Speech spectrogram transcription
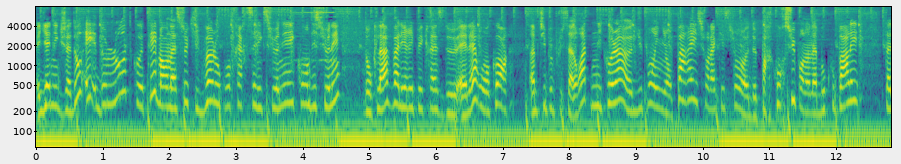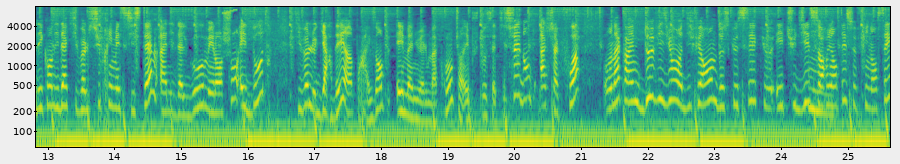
Yannick Jadot. Et de l'autre côté, bah, on a ceux qui veulent au contraire sélectionner, conditionner. Donc là, Valérie Pécresse de LR ou encore un petit peu plus à droite, Nicolas euh, Dupont-Aignan. Pareil sur la question euh, de Parcoursup, on en a beaucoup parlé. T'as des candidats qui veulent supprimer ce système, Anne Hidalgo, Mélenchon, et d'autres qui veulent le garder. hein. Par exemple, Emmanuel Macron, qui en est plutôt satisfait. Donc à chaque fois, on a quand même deux visions euh, différentes de ce que c'est que étudier, Mhm. s'orienter, se financer,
